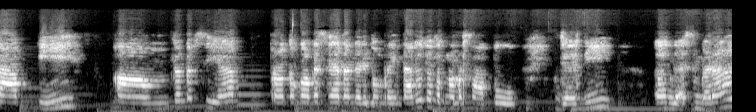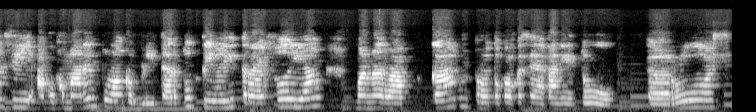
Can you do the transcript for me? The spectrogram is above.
Tapi um, tetap siap protokol kesehatan dari pemerintah itu tetap nomor satu. Jadi eh, nggak sembarangan sih. Aku kemarin pulang ke Blitar tuh pilih travel yang menerapkan protokol kesehatan itu. Terus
